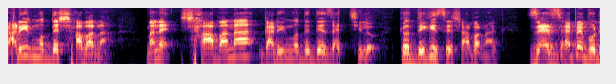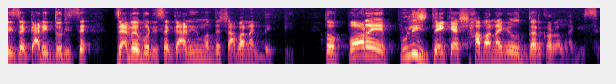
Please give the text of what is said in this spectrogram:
গাড়ির মধ্যে সাবানা। মানে সাবানা গাড়ির মধ্যে দিয়ে যাচ্ছিল। কেউ দেখিছে সাবানাক? যে ঝাঁপে পড়িছে, গাড়ি ধরিছে, ঝাঁপে পড়িছে, গাড়ির মধ্যে সাবানাক দেখবি। তো পরে পুলিশ দেখে সাবানাকে উদ্ধার করা লাগিছে।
